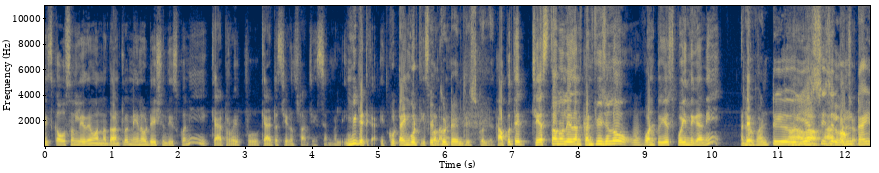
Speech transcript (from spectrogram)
రిస్క్ అవసరం లేదేమో అన్న దాంట్లో నేను డెసిషన్ తీసుకొని క్యారెక్టర్ వైపు క్యారెక్టర్స్ చేయడం స్టార్ట్ చేశాను మళ్ళీ. ఇమీడియట్గా. ఎక్కువ టైం కూడా ఎక్కువ తీసుకోవాలి టైం తీసుకోలేదు. కాకపోతే చేస్తానో లేదని కన్ఫ్యూజన్లో వన్ టూ ఇయర్స్ పోయింది కానీ అంటే one two years is long time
